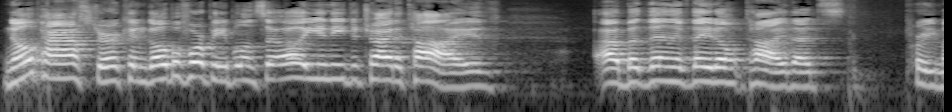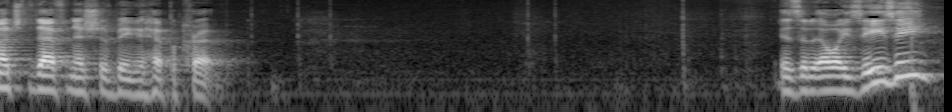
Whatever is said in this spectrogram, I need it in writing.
No pastor can go before people and say, Oh, you need to try to tithe. Uh, but then if they don't tithe, that's pretty much the definition of being a hypocrite. Is it always easy?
